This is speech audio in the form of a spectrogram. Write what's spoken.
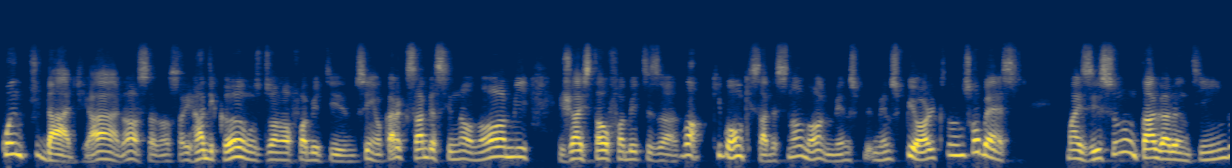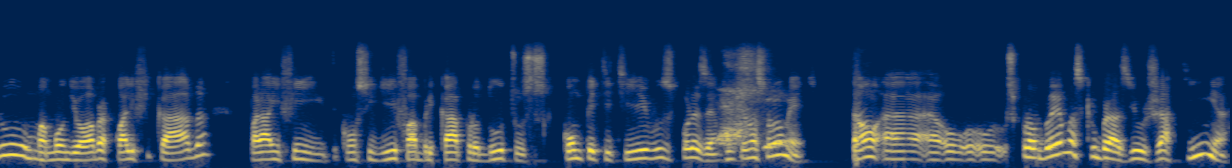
quantidade. Ah, nossa, nós erradicamos o analfabetismo. Sim, é o cara que sabe assinar o nome já está alfabetizado. Bom, que bom que sabe assinar o nome, menos, menos pior que não soubesse. Mas isso não está garantindo uma mão de obra qualificada para, enfim, conseguir fabricar produtos competitivos, por exemplo, internacionalmente. Então, os problemas que o Brasil já tinha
